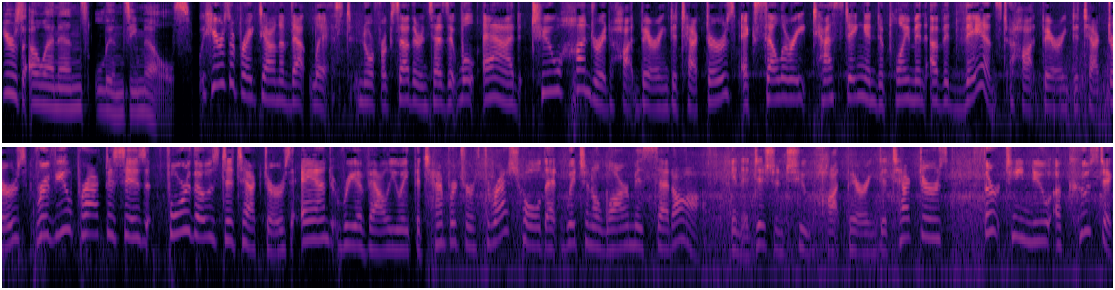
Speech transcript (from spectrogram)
Here's ONN's Lindsay Mills. Here's a breakdown of that list. Norfolk Southern says it will add 200 hot bearing detectors, accelerate testing and deployment of advanced hot bearing detectors, review practices for those detectors, and reevaluate the temperature threshold at which an alarm is set off. In addition to hot bearing detectors, 13 new acoustic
